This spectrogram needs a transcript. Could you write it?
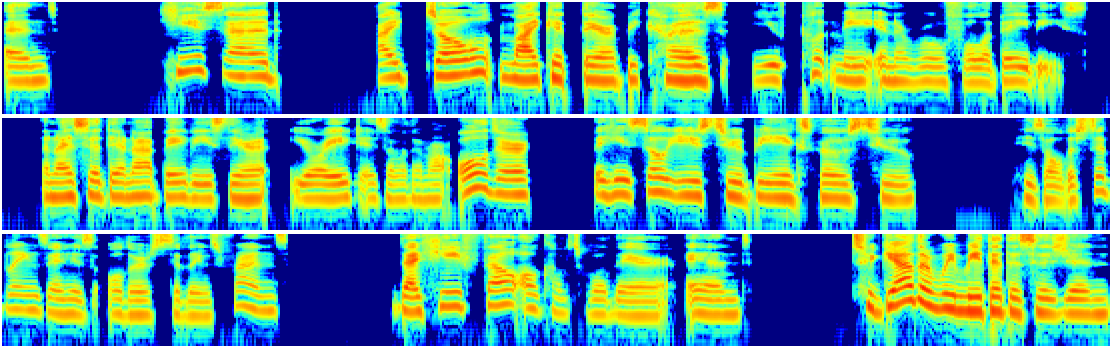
And he said, I don't like it there because you've put me in a room full of babies. And I said, they're not babies. They're your age and some of them are older, but he's so used to being exposed to his older siblings and his older siblings' friends that he felt uncomfortable there. And together we made the decision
